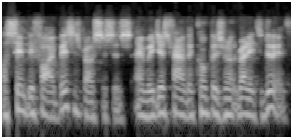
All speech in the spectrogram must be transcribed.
was simplify business processes and we just found that companies were not ready to do it.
